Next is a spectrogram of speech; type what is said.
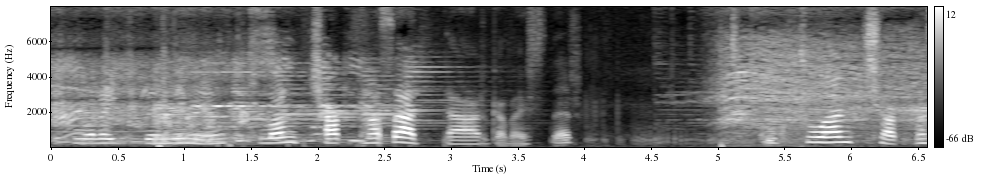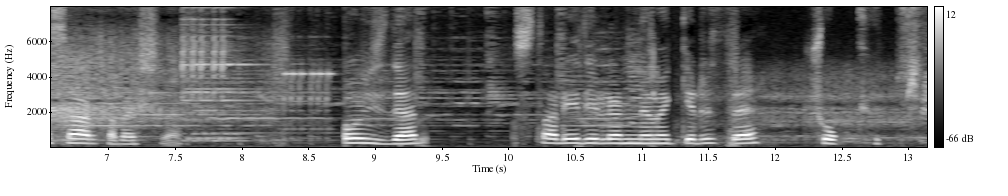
Kutulara hiç benzemiyor. Kutuların çakması hatta arkadaşlar. Bu kutuların çakması arkadaşlar. O yüzden Star hediyelerini demek gerekirse çok kötü.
